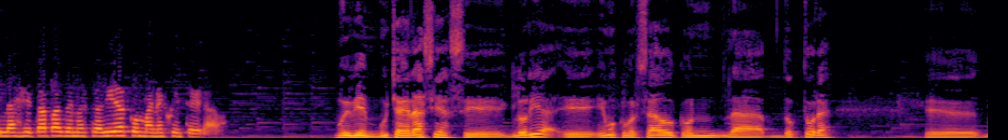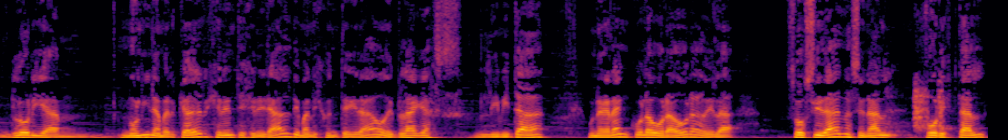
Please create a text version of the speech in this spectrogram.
las etapas de nuestra vida con manejo integrado. Muy bien, muchas gracias eh, Gloria. Eh, hemos conversado con la doctora Gloria Molina Mercader, gerente general de manejo integrado de plagas limitada, una gran colaboradora de la Sociedad Nacional Forestal,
